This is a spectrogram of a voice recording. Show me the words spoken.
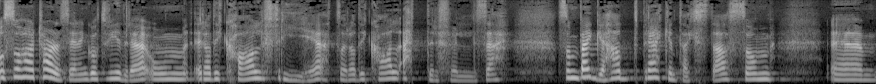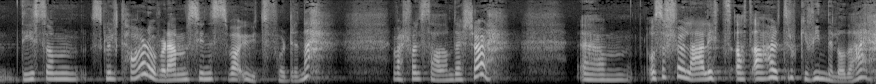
Og så har taleserien gått videre om radikal frihet og radikal etterfølgelse, som begge hadde prekentekster som eh, de som skulle tale over dem, syntes var utfordrende. I hvert fall sa de det sjøl. Um, ehm, og så føler jeg litt at jeg har trukket vinnerloddet her.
